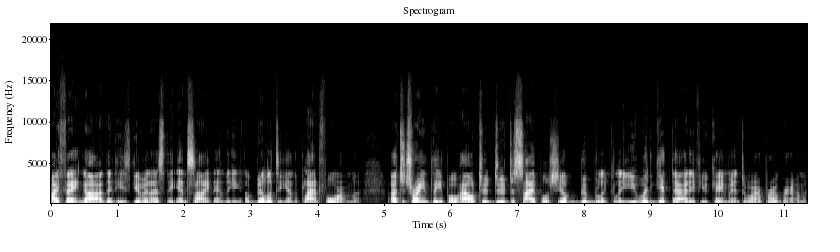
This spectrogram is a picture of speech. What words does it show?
I thank God that He's given us the insight and the ability and the platform uh, to train people how to do discipleship biblically. You would get that if you came into our program.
